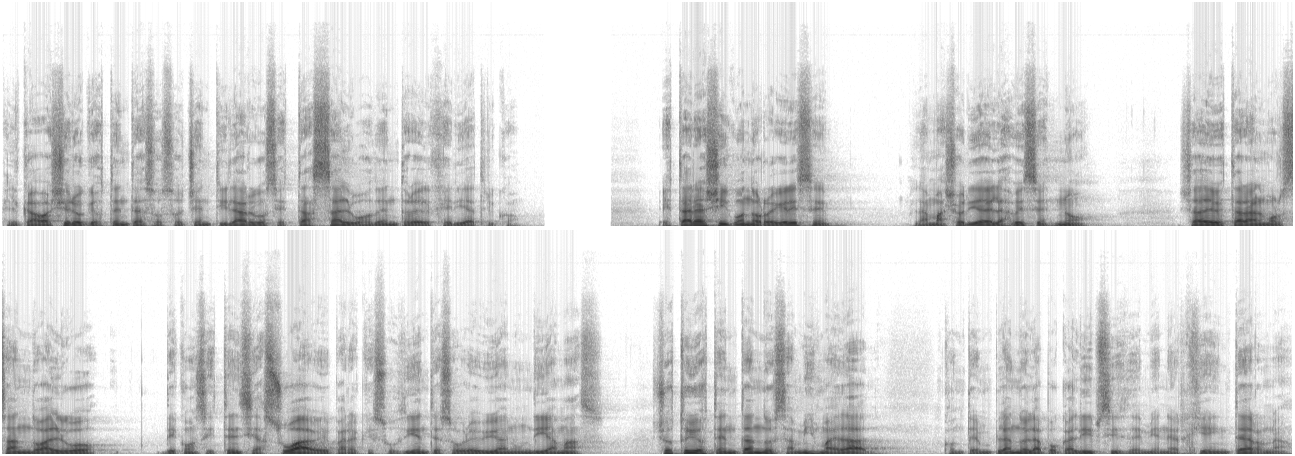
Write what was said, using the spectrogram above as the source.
el caballero que ostenta esos ochenta y largos está salvo dentro del geriátrico. ¿Estará allí cuando regrese? La mayoría de las veces no. Ya debe estar almorzando algo de consistencia suave para que sus dientes sobrevivan un día más. Yo estoy ostentando esa misma edad, contemplando el apocalipsis de mi energía interna,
